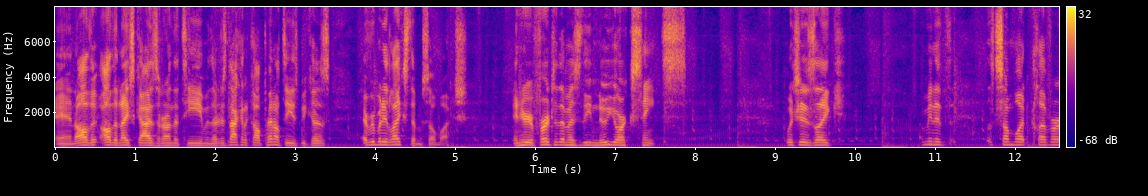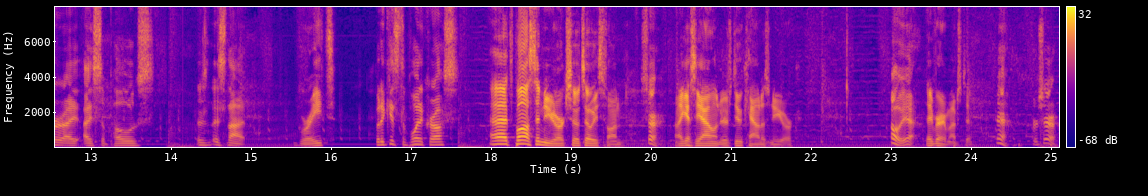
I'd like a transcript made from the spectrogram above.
and all the all the nice guys that are on the team and they're just not going to call penalties because everybody likes them so much and he referred to them as the New York Saints, which is like, I mean, it's somewhat clever, I, I suppose. It's not great, but it gets the point across. Uh, it's Boston, New York, so it's always fun. Sure. I guess the Islanders do count as New York. Oh yeah, They very much do. yeah, for sure.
